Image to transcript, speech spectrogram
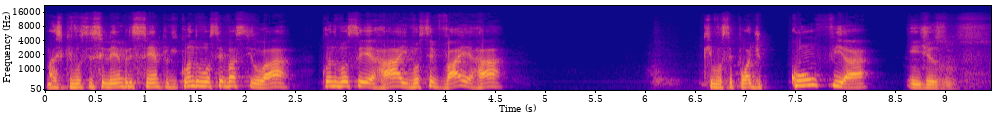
Mas que você se lembre sempre que quando você vacilar, quando você errar, e você vai errar, que você pode confiar em Jesus.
